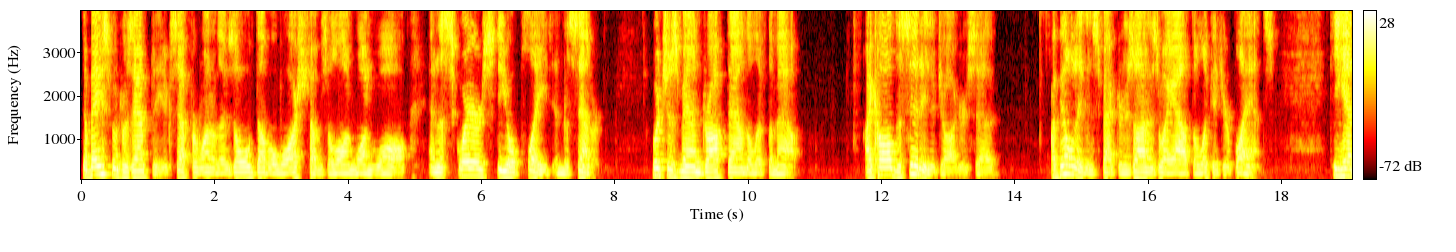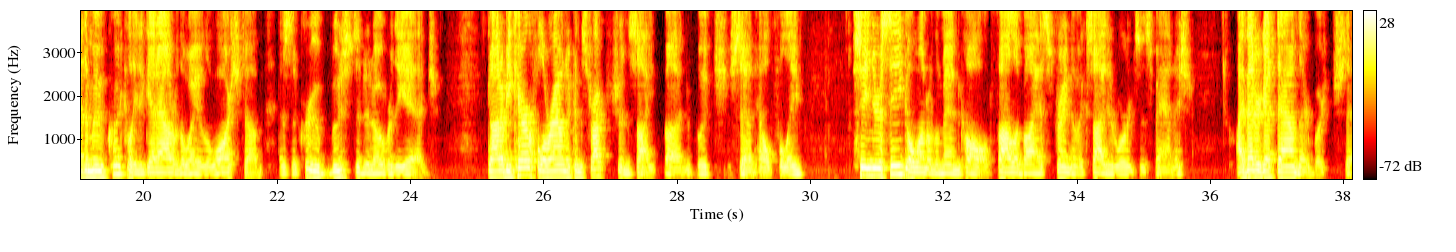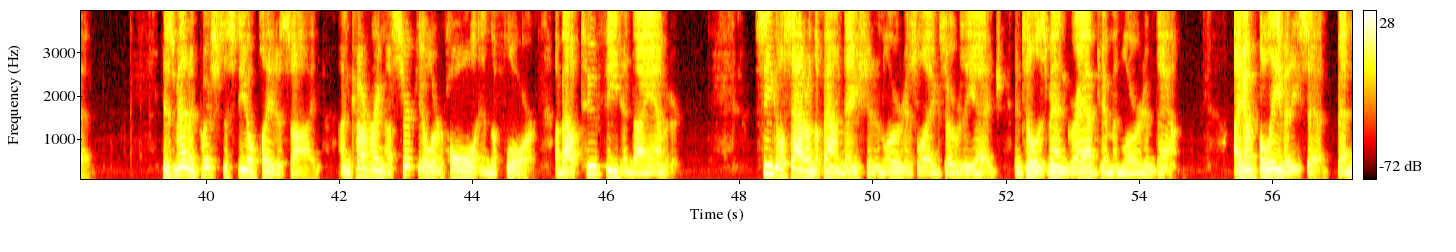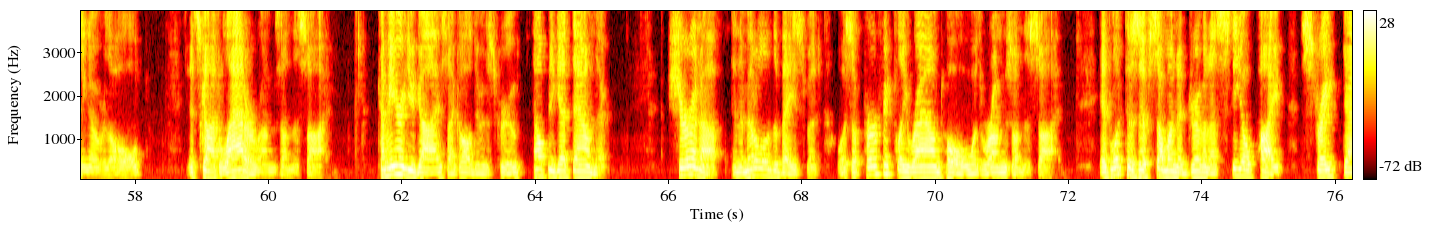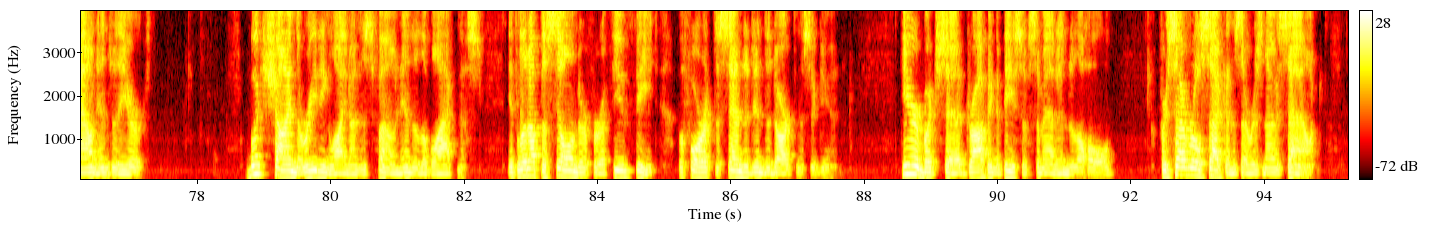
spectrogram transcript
The basement was empty except for one of those old double wash tubs along one wall and a square steel plate in the center. Butch's men dropped down to lift them out. I called the city, the jogger said. A building inspector is on his way out to look at your plans. He had to move quickly to get out of the way of the wash tub as the crew boosted it over the edge. Got to be careful around a construction site, Bud, Butch said helpfully. Senor Siegel, one of the men called, followed by a string of excited words in Spanish. I better get down there, Butch said. His men had pushed the steel plate aside, uncovering a circular hole in the floor, about two feet in diameter. Siegel sat on the foundation and lowered his legs over the edge until his men grabbed him and lowered him down. I don't believe it, he said, bending over the hole. It's got ladder rungs on the side. Come here, you guys, I called to his crew. Help me get down there. Sure enough, in the middle of the basement, was a perfectly round hole with rungs on the side. It looked as if someone had driven a steel pipe straight down into the earth. Butch shined the reading light on his phone into the blackness. It lit up the cylinder for a few feet before it descended into darkness again. Here, Butch said, dropping a piece of cement into the hole. For several seconds, there was no sound,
